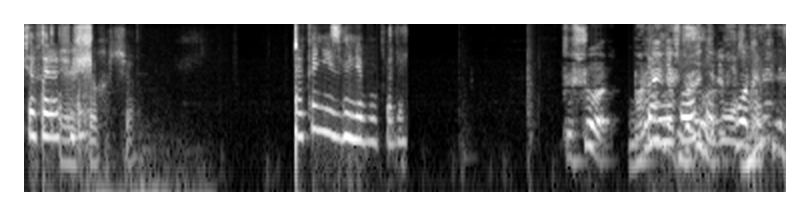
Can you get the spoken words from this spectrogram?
Все я хорошо. еще хочу. Как они из меня выпали? Ты шо, Я барыга, что ли, телефоны?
